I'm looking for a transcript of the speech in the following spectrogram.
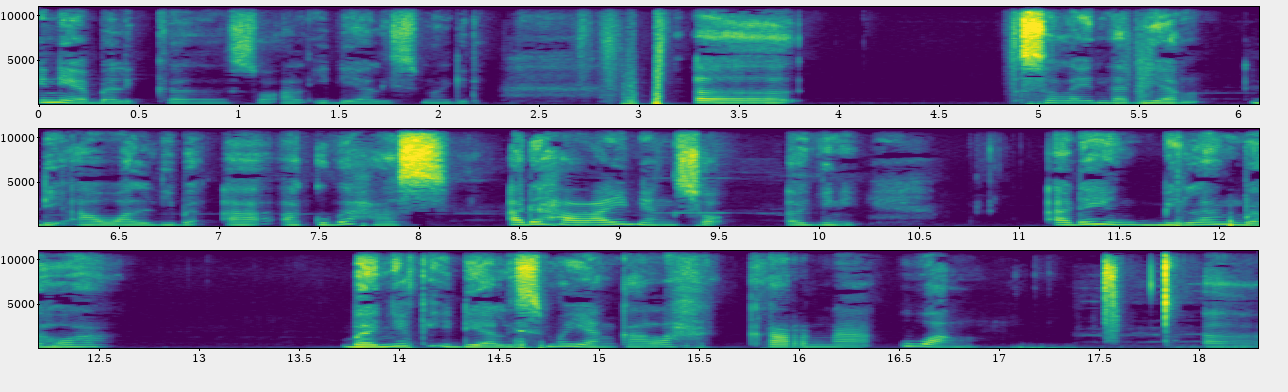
ini ya balik ke soal idealisme gitu uh, selain tadi yang di awal di aku bahas ada hal lain yang so uh, gini ada yang bilang bahwa banyak idealisme yang kalah karena uang. Uh,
